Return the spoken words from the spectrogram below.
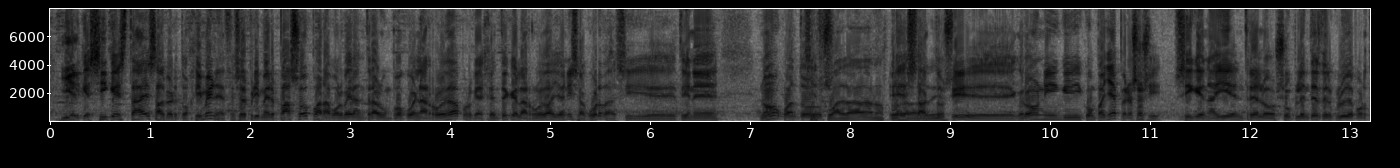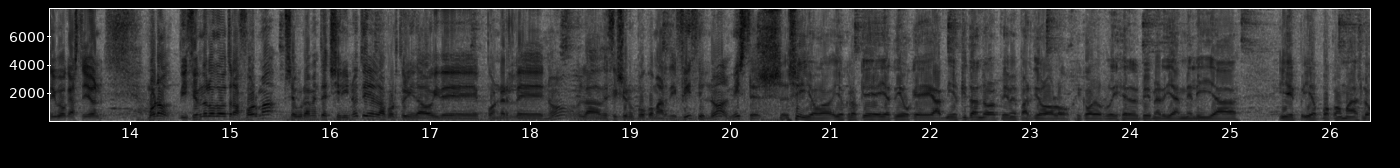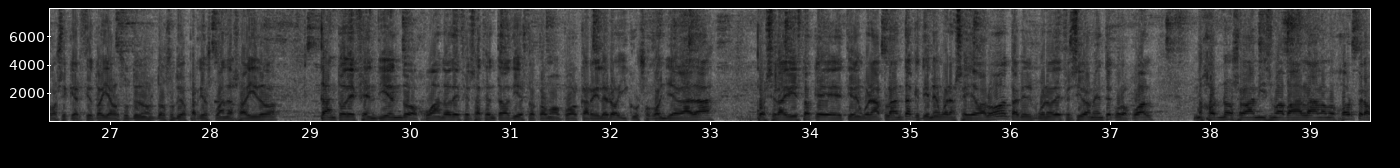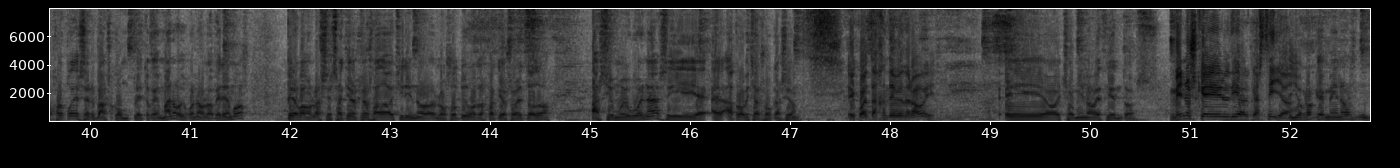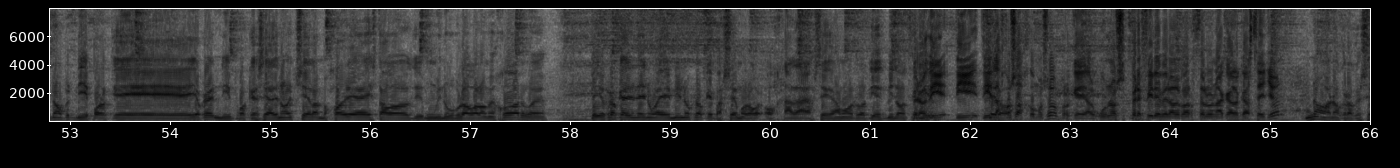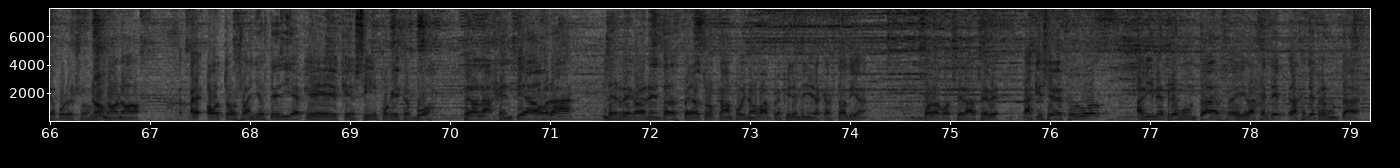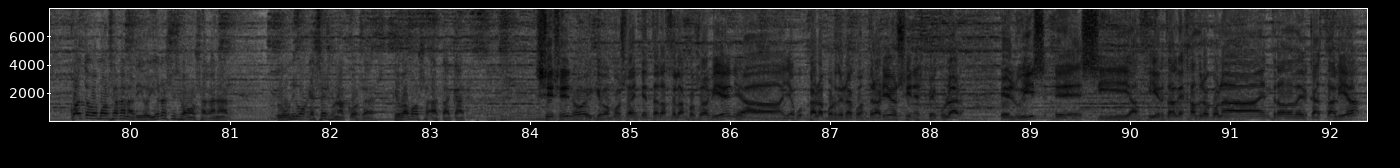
Y el que sí que está es Alberto Jiménez. Es el primer paso para volver a entrar un poco en la rueda, porque hay gente que la rueda ya ni se acuerda. Si eh, tiene, ¿no? ¿Cuántos? Si cuadrada, no cuadrada, Exacto, sí. sí. eh, Groning y compañía, pero eso sí, siguen ahí entre los suplentes del Club Deportivo Castellón. Bueno, diciéndolo de otra forma, seguramente Chirino tiene la oportunidad hoy de ponerle, ¿no? La decisión un poco más difícil, ¿no? Al míster. Sí, yo, yo creo que ya te digo que a mí quitando el primer partido, lo lógico, lo dije el primer día en Melilla y, y poco más, luego sí que es cierto, ya los últimos, dos últimos partidos cuando ha salido, tanto defendiendo, jugando defensa central diestro como por carrilero, incluso con llegada, pues se le ha visto que tiene buena planta, que tiene buena salida de balón, también es bueno defensivamente, con lo cual, mejor no será la misma bala a lo mejor, pero a lo mejor puede ser más completo que Manu, y bueno, lo veremos. Pero vamos, las sensaciones que nos ha dado Chirino los últimos dos partidos sobre todo, han sido muy buenas y eh, aprovechar su ocasión. Eh, ¿Cuánta gente vendrá hoy? Eh, 8.900. Menos que el día del Castilla. Yo creo que menos, no, ni porque yo creo, ni porque sea de noche, a lo mejor he estado muy nublado a lo mejor, güey. pero yo creo que de 9.000 no creo que pasemos, ojalá sigamos los 10.000, 11.000. Pero di, di- di las Pero- cosas como son, porque algunos prefieren ver al Barcelona que al Castellón. No, no creo que sea por eso. ¿No? No, no. Eh, otros años te diría que, que sí, porque dicen, Buah, pero la gente ahora le regalan entradas para a otro campo y no van, prefieren venir a Castalia. Por algo será. Se ve. Aquí se ve fútbol. A mí me preguntas, eh, la, gente, la gente pregunta, ¿cuánto vamos a ganar? Digo, yo no sé si vamos a ganar. Lo único que sé es una cosa, que vamos a atacar. Sí, sí, ¿no? Y que vamos a intentar hacer las cosas bien y a, y a buscar la portería al contrario sin especular. Eh, Luis, eh, si acierta Alejandro con la entrada del Castalia,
